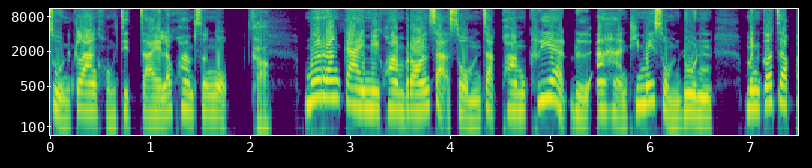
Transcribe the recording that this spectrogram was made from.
ศูนย์กลางของจิตใจและความสงบ ครับ เมื่อร่างกายมีความร้อนสะสมจากความเครียด หรืออาหารที่ไม่สมดุล มันก็จะไป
